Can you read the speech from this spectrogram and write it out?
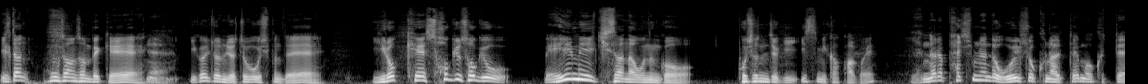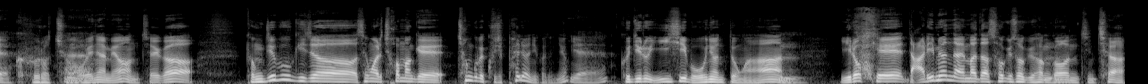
일단 홍사원 선배께 네. 이걸 좀 여쭤보고 싶은데 이렇게 석유 석유 매일매일 기사 나오는 거 보신 적이 있습니까 과거에? 옛날에 80년대 오일 쇼크 날 때 뭐 그때 그렇죠. 네. 왜냐하면 제가 경제부 기자 생활을 처음 한 게 1998년이거든요. 예. 그 뒤로 25년 동안 음. 이렇게 날이면 날마다 석유 석유 한건 음. 진짜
